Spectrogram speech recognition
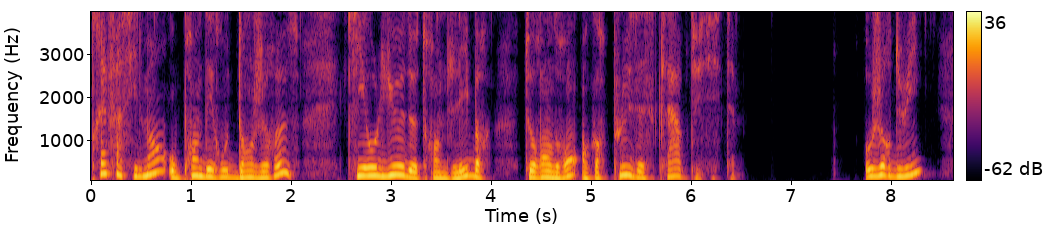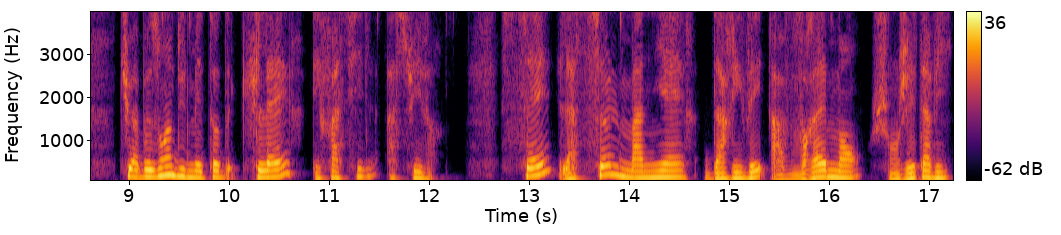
très facilement ou prendre des routes dangereuses qui, au lieu de te rendre libre, te rendront encore plus esclave du système. Aujourd'hui, tu as besoin d'une méthode claire et facile à suivre. C'est la seule manière d'arriver à vraiment changer ta vie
